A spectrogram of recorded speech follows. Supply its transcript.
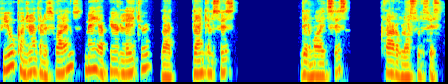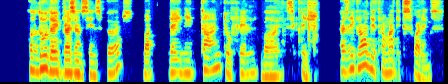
Few congenital swellings may appear later like branchial cyst, dermoid cyst, thyroglossal cyst, although they present since birth, but they need time to fill by secretion. As regards the traumatic swellings,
